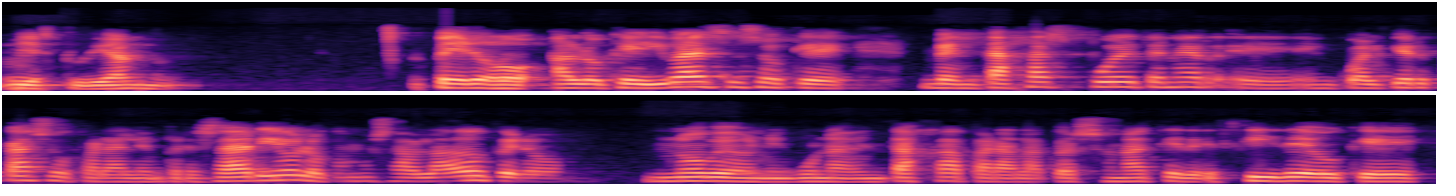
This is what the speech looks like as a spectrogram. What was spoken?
y mm. estudiando. Pero a lo que iba es eso, que ventajas puede tener eh, en cualquier caso para el empresario, lo que hemos hablado, pero no veo ninguna ventaja para la persona que decide o que...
